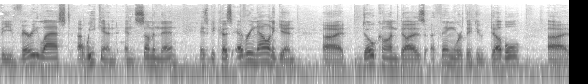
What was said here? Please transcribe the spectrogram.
the very last uh, weekend and summon then is because every now and again, uh, Dokkan does a thing where they do double, uh,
